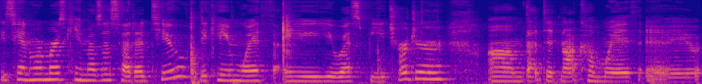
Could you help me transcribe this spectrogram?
these hand warmers came as a set of two. They came with a USB charger um, that did not come with a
